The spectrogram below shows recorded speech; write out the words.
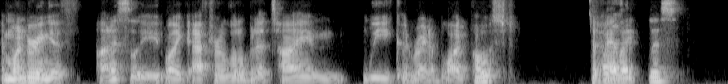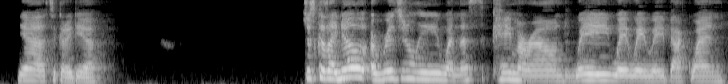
I'm wondering if honestly, like after a little bit of time, we could write a blog post to that's- highlight this. Yeah, that's a good idea. Just because I know originally when this came around way, way, way, way back when,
